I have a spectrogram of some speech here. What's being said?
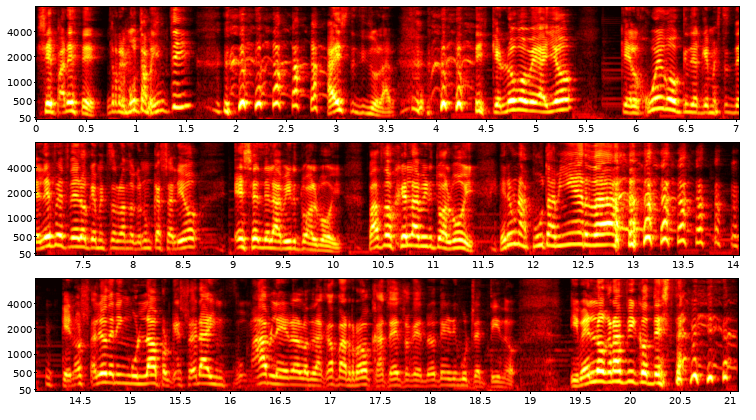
se parece remotamente a este titular. y que luego vea yo que el juego del, que me, del F0 que me estás hablando que nunca salió es el de la Virtual Boy. Pazos, que es la Virtual Boy? Era una puta mierda. que no salió de ningún lado porque eso era infumable, era lo de las gafas rojas, eso que no tiene ningún sentido. Y ven los gráficos de esta mierda.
